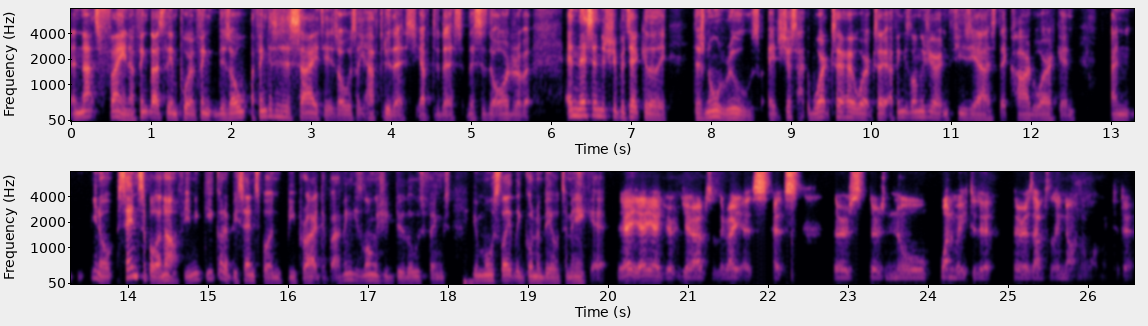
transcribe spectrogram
And that's fine. I think that's the important thing. There's all i think as a society is always like you have to do this you have to do this this is the order of it. In this industry particularly there's no rules. It's just it works out how it works out. I think as long as you're enthusiastic, hardworking, and you know sensible enough, you you got to be sensible and be proactive. But I think as long as you do those things, you're most likely going to be able to make it. Yeah, yeah, yeah. You're you're absolutely right. It's it's there's there's no one way to do it. There is absolutely not no one way to do it.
